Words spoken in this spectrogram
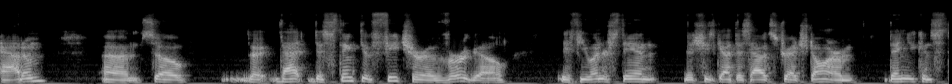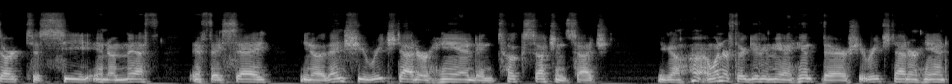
Adam. Um, so the, that distinctive feature of Virgo, if you understand that she's got this outstretched arm, then you can start to see in a myth if they say, you know, then she reached out her hand and took such and such. You go, huh, I wonder if they're giving me a hint there. She reached out her hand.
